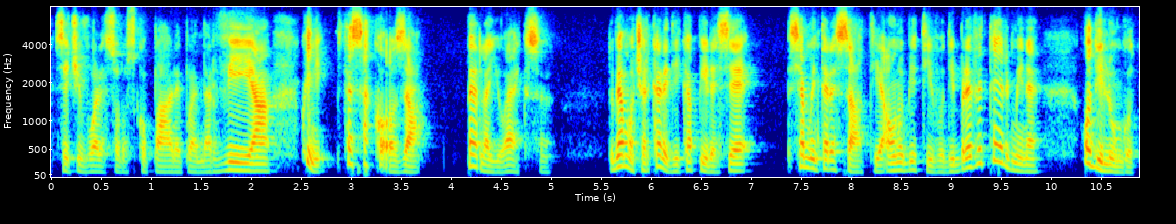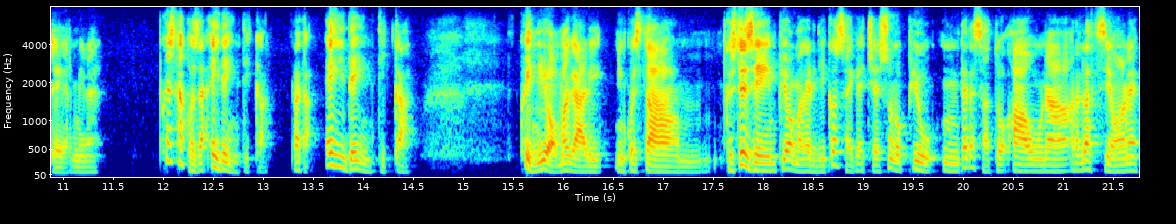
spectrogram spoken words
se ci vuole solo scopare e poi andare via. Quindi stessa cosa per la UX. Dobbiamo cercare di capire se siamo interessati a un obiettivo di breve termine o di lungo termine. Questa cosa è identica, raga, è identica. Quindi io magari in questa, questo esempio magari dico sai che c'è, sono più interessato a una relazione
